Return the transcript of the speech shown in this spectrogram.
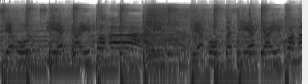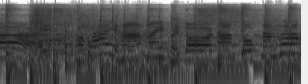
เสียอกเสียใจเพราะอาย เสียอกก็เสียใจเพราะอายออกไล่หาไม่ไปต่อน้ำตกน้ำร่อง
